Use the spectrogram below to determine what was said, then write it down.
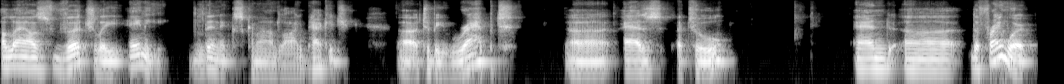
allows virtually any Linux command line package uh, to be wrapped uh, as a tool. And uh, the framework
